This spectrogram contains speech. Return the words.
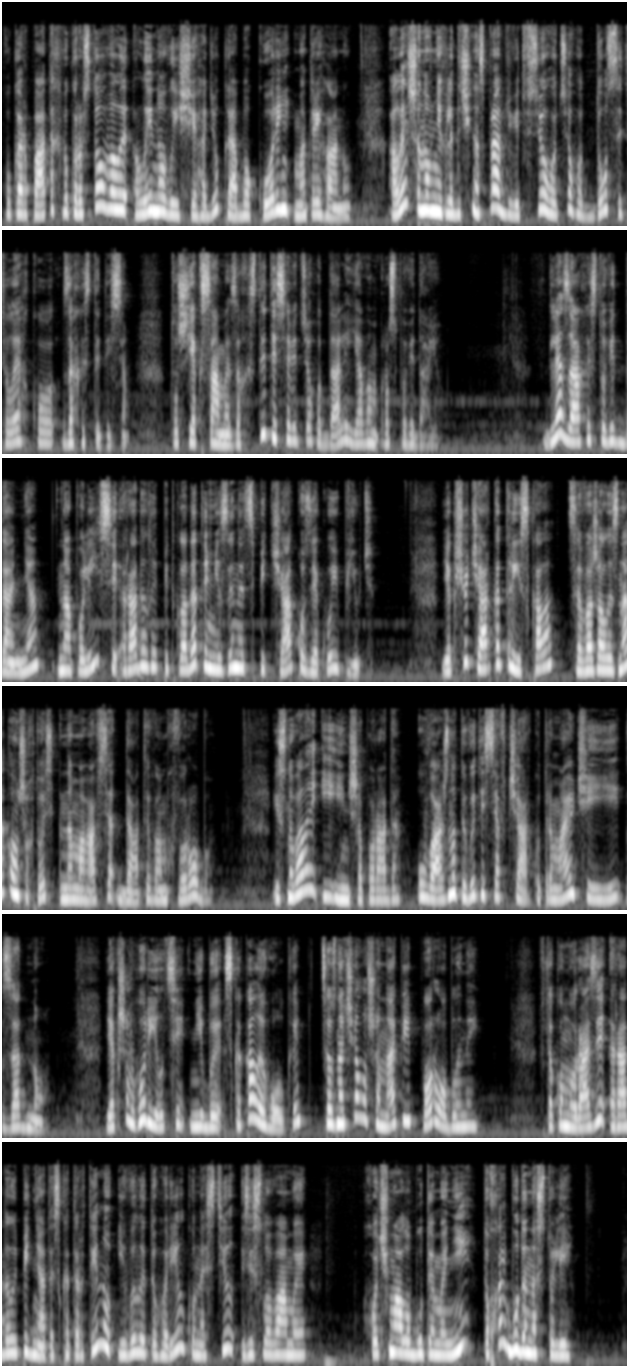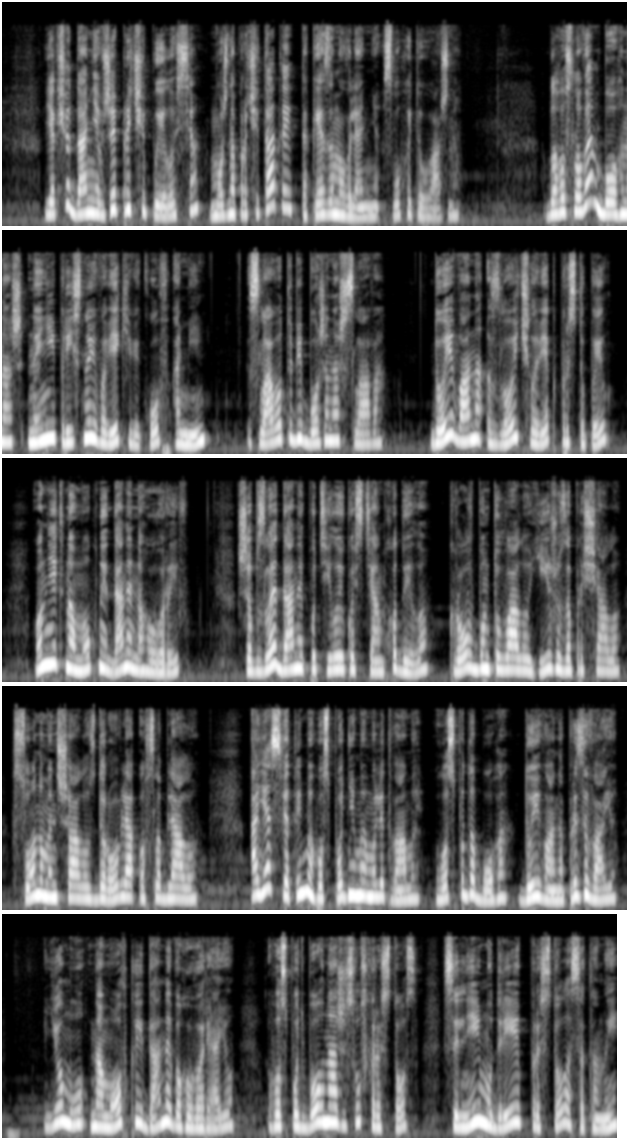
У Карпатах використовували линовищі гадюки або корінь матрігану. Але, шановні глядачі, насправді від всього цього досить легко захиститися. Тож, як саме захиститися від цього, далі я вам розповідаю. Для захисту від дання на полісі радили підкладати мізинець під чарку, з якої п'ють. Якщо чарка тріскала, це вважали знаком, що хтось намагався дати вам хворобу. Існувала і інша порада уважно дивитися в чарку, тримаючи її за дно. Якщо в горілці ніби скакали голки, це означало, що напій пороблений. В такому разі радили підняти скатертину і вилити горілку на стіл зі словами Хоч мало бути мені, то хай буде на столі. Якщо дання вже причепилося, можна прочитати таке замовляння. Слухайте уважно. Благословен Бог наш, нині і прісно і во віки віков. Амінь. Слава тобі, Боже наш слава. До Івана злой чоловік приступив, он, як намокний, дане наговорив, щоб зле дане по тілу й костям ходило, кров бунтувало, їжу запрещало, сон уменшало, здоров'я ослабляло. А я святими Господніми молитвами, Господа Бога, до Івана призиваю. Йому намовки й дане виговоряю, Господь Бог наш Ісус Христос, сильній і мудріє престола сатани.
